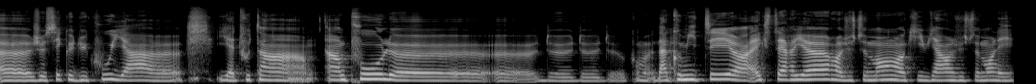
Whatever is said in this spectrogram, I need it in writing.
Euh, je sais que du coup, il y a, euh, il y a tout un, un pôle de, d'un comité extérieur justement qui vient justement les,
